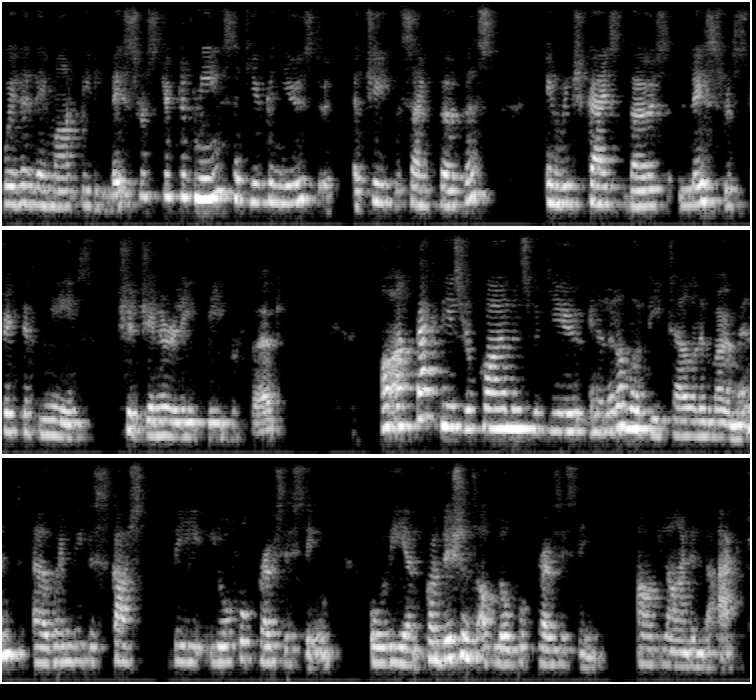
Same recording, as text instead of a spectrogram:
whether there might be less restrictive means that you can use to achieve the same purpose, in which case those less restrictive means should generally be preferred. I'll unpack these requirements with you in a little more detail in a moment uh, when we discuss the lawful processing or the conditions of lawful processing outlined in the Act.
